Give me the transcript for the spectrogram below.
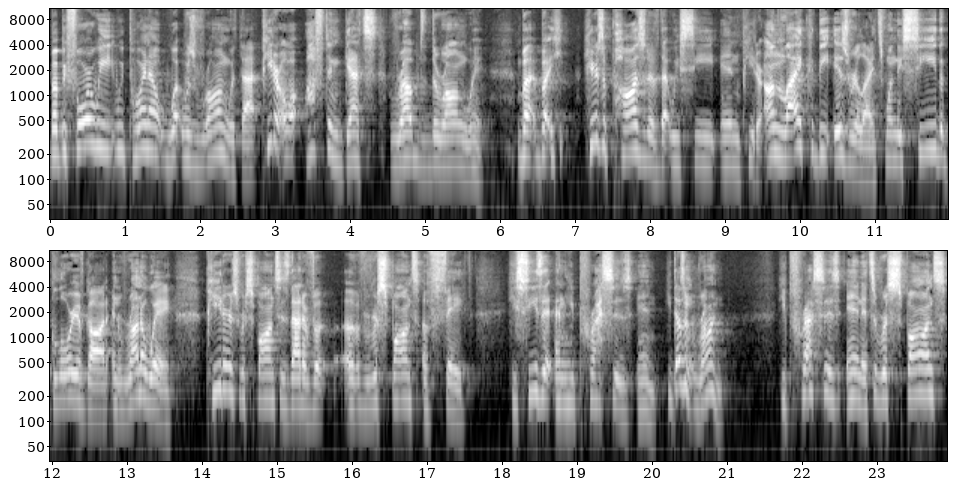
but before we, we point out what was wrong with that, Peter often gets rubbed the wrong way. But, but he, here's a positive that we see in Peter. Unlike the Israelites, when they see the glory of God and run away, Peter's response is that of a, of a response of faith. He sees it and he presses in. He doesn't run, he presses in. It's a response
